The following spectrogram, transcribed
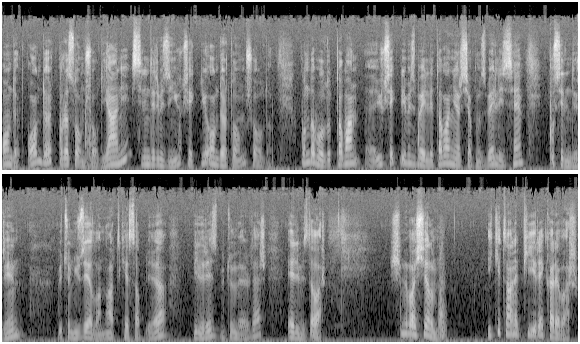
14. 14 burası olmuş oldu. Yani silindirimizin yüksekliği 14 olmuş oldu. Bunu da bulduk. Taban e, yüksekliğimiz belli. Taban yarıçapımız belli ise bu silindirin bütün yüzey alanını artık hesaplayabiliriz. Bütün veriler elimizde var. Şimdi başlayalım. İki tane pi r kare var.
